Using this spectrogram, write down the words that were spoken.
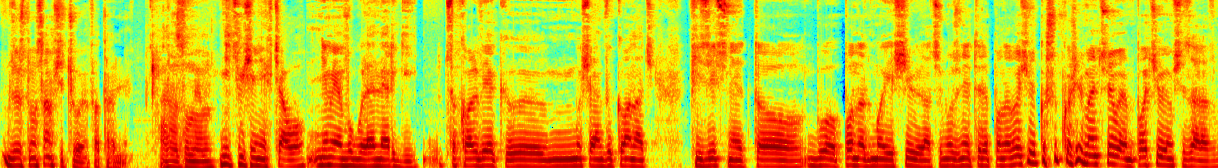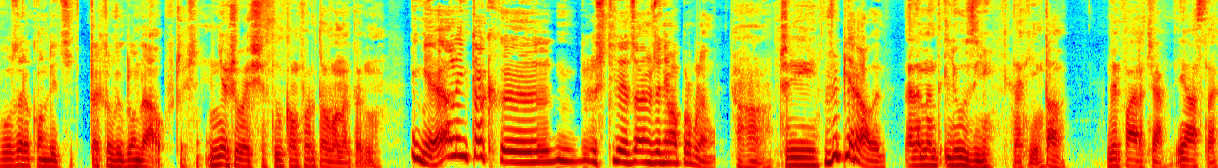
Zresztą sam się czułem fatalnie. Rozumiem. Nic mi się nie chciało, nie miałem w ogóle energii. Cokolwiek y, musiałem wykonać fizycznie, to było ponad moje siły. Znaczy, może nie tyle ponad moje siły, tylko szybko się męczyłem, pociłem się zaraz, było zero kondycji. Tak to wyglądało wcześniej. Nie czułeś się z tym komfortowo na pewno. Nie, ale i tak y, stwierdzałem, że nie ma problemu. Aha. Czyli Wypierałem. Element iluzji taki. Tak. Wyparcia, jasne.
